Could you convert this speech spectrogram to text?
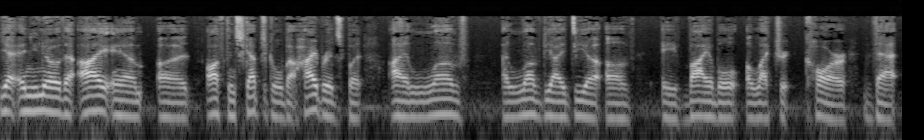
Yeah, and you know that I am uh, often skeptical about hybrids, but I love I love the idea of a viable electric car that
